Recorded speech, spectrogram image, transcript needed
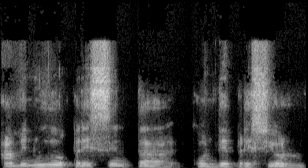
a menudo presenta con depresión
